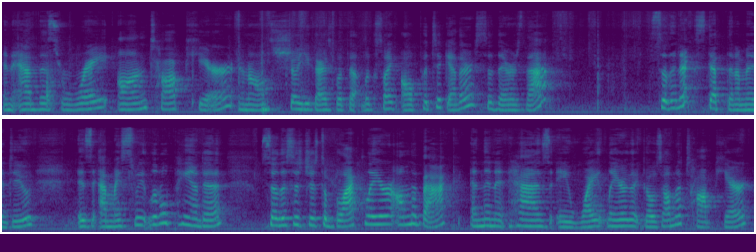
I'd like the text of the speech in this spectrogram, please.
and add this right on top here, and I'll show you guys what that looks like all put together. So there's that. So the next step that I'm going to do is add my sweet little panda. So this is just a black layer on the back and then it has a white layer that goes on the top here.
